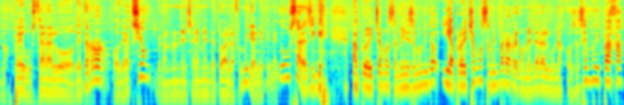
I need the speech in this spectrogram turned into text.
nos puede gustar algo de terror o de acción, pero no necesariamente a toda la familia le tiene que gustar, así que aprovechamos también ese momento y aprovechamos también para recomendar algunas cosas. Es muy paja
